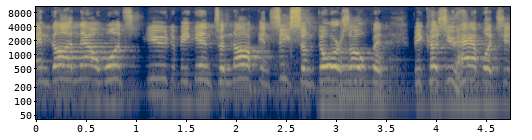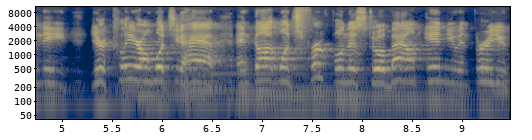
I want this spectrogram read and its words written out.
And God now wants you to begin to knock and see some doors open because you have what you need. You're clear on what you have. And God wants fruitfulness to abound in you and through you.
